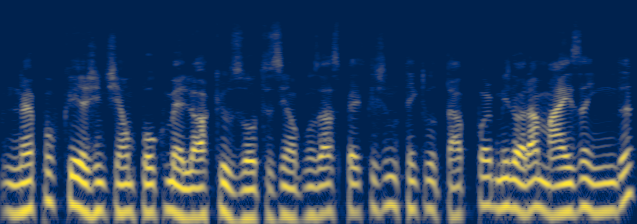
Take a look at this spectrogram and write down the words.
não é porque a gente é um pouco melhor que os outros em alguns aspectos que a gente não tem que lutar por melhorar mais ainda.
